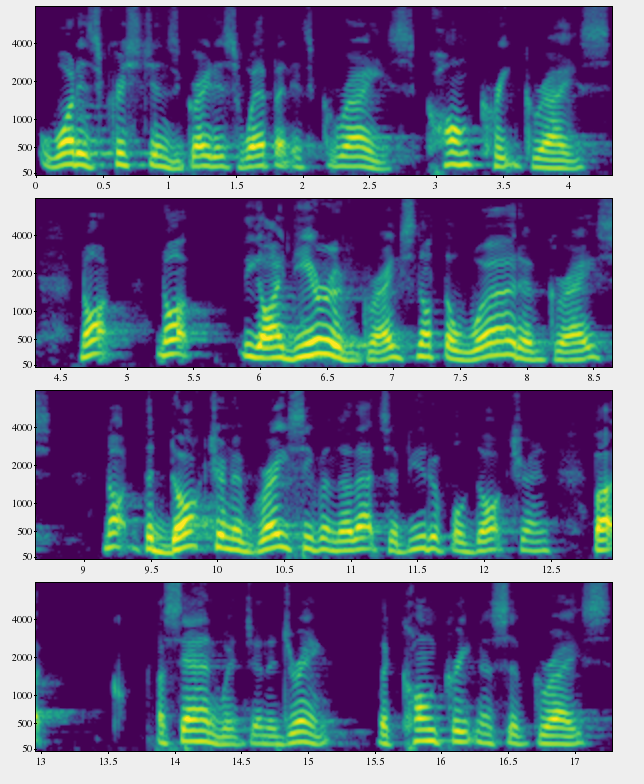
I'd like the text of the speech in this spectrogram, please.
What is Christian's greatest weapon? It's grace, concrete grace. Not, not the idea of grace, not the word of grace, not the doctrine of grace, even though that's a beautiful doctrine, but a sandwich and a drink, the concreteness of grace.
